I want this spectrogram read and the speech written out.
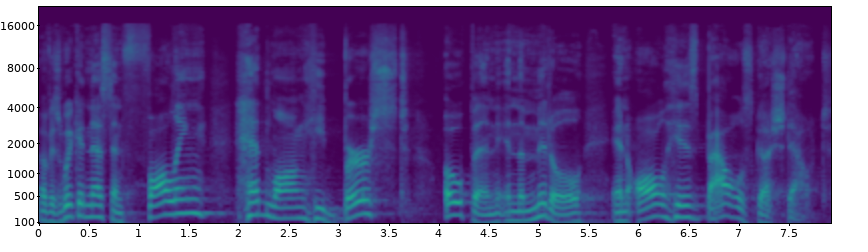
of his wickedness, and falling headlong, he burst open in the middle, and all his bowels gushed out.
